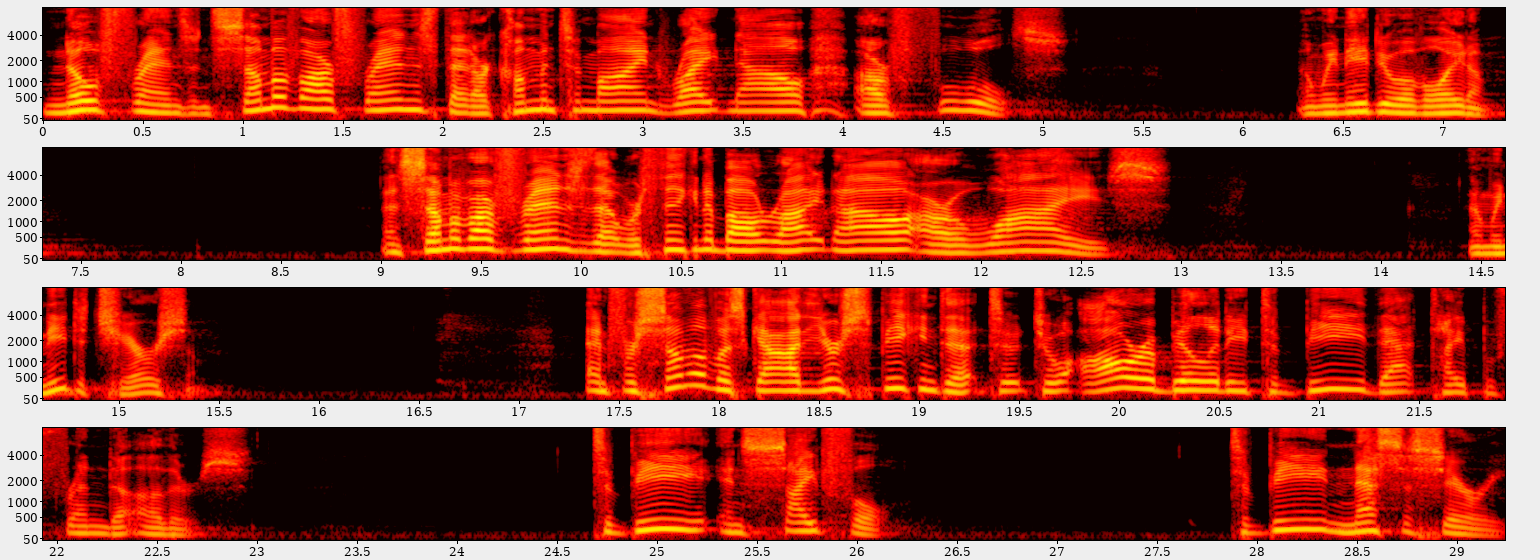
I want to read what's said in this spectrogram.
know friends. And some of our friends that are coming to mind right now are fools. And we need to avoid them. And some of our friends that we're thinking about right now are wise. And we need to cherish them. And for some of us, God, you're speaking to, to, to our ability to be that type of friend to others, to be insightful, to be necessary,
